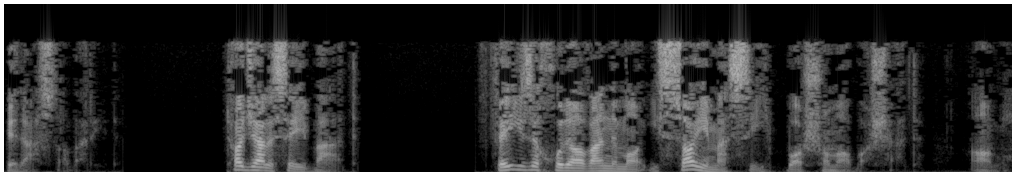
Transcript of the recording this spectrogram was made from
به دست آورید. تا جلسه بعد فیض خداوند ما عیسی مسیح با شما باشد. آمین.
